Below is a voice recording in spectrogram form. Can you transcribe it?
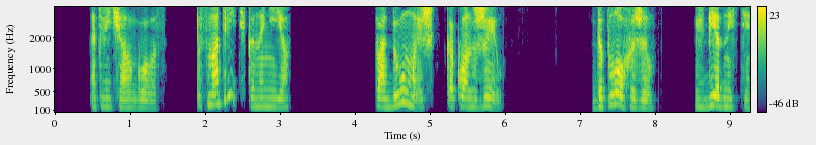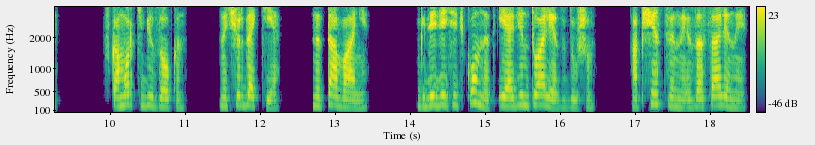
— отвечал голос, — «посмотрите-ка на нее. Подумаешь, как он жил». Да плохо жил, в бедности, в коморке без окон, на чердаке, на таване, где десять комнат и один туалет с душем, общественные, засаленные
